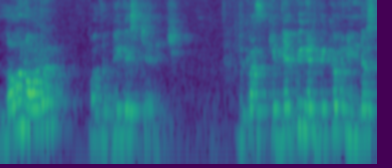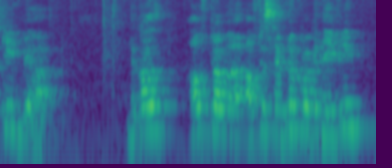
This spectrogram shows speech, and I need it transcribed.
law and order was the biggest challenge because kidnapping had become an industry in Bihar. Because after, after 7 o'clock in the evening,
